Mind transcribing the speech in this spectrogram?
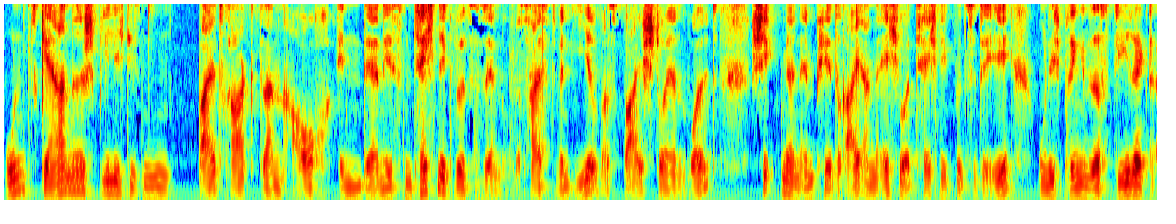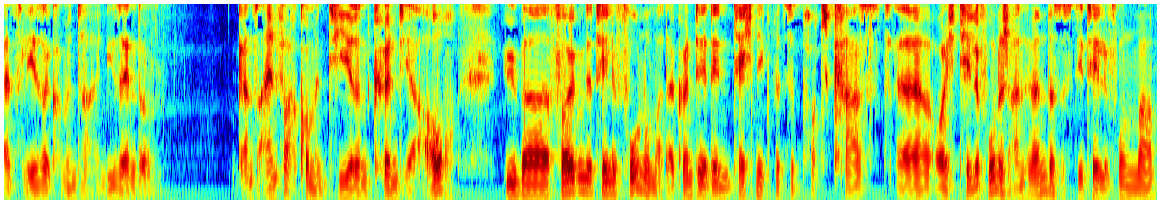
Und gerne spiele ich diesen Beitrag dann auch in der nächsten Technikwürze-Sendung. Das heißt, wenn ihr was beisteuern wollt, schickt mir ein MP3 an echo.technikwürze.de und ich bringe das direkt als Leserkommentar in die Sendung. Ganz einfach kommentieren könnt ihr auch über folgende Telefonnummer. Da könnt ihr den Technikwitze Podcast äh, euch telefonisch anhören. Das ist die Telefonnummer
